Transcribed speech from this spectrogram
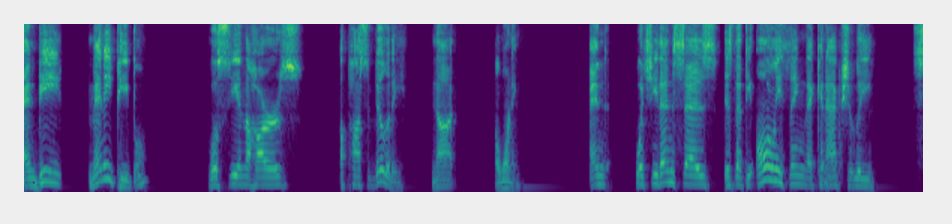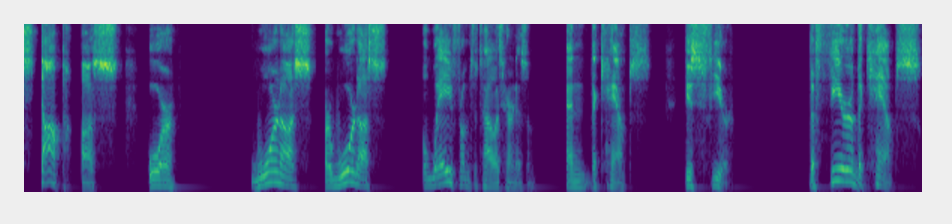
And B, many people will see in the horrors a possibility, not a warning. And what she then says is that the only thing that can actually stop us or warn us or ward us away from totalitarianism and the camps is fear. The fear of the camps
